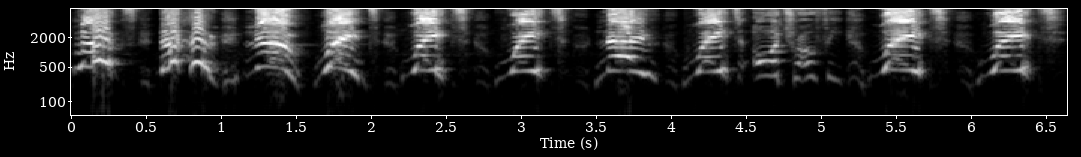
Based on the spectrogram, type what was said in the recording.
What? No! No! Wait! Wait! Wait! No! Wait! Oh, a trophy! Wait! Wait!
